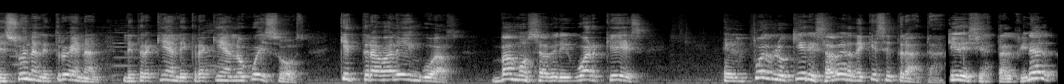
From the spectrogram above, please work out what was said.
Le suenan, le truenan, le traquean, le craquean los huesos. ¡Qué trabalenguas! Vamos a averiguar qué es. El pueblo quiere saber de qué se trata. Quédese hasta el final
